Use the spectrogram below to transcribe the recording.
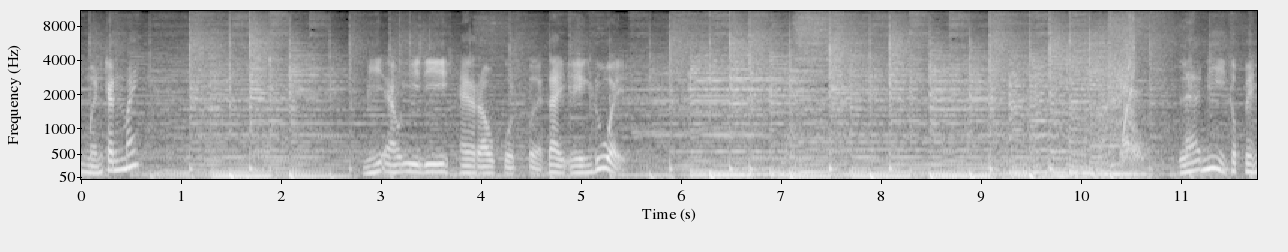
เหมือนกันไหม มี LED ให้เรากดเปิดได้เองด้วย และนี่ก็เป็น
